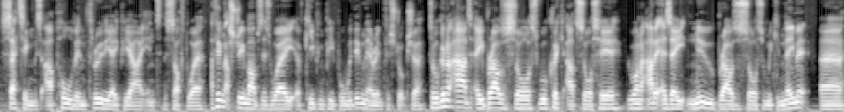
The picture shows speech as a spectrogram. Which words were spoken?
settings are pulled in through the API into the software. I think that's Streamlabs' is way of keeping people within their infrastructure. So we're going to add a browser source. We'll click add source here. We want to add it as a new browser source and we can name it. Uh,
